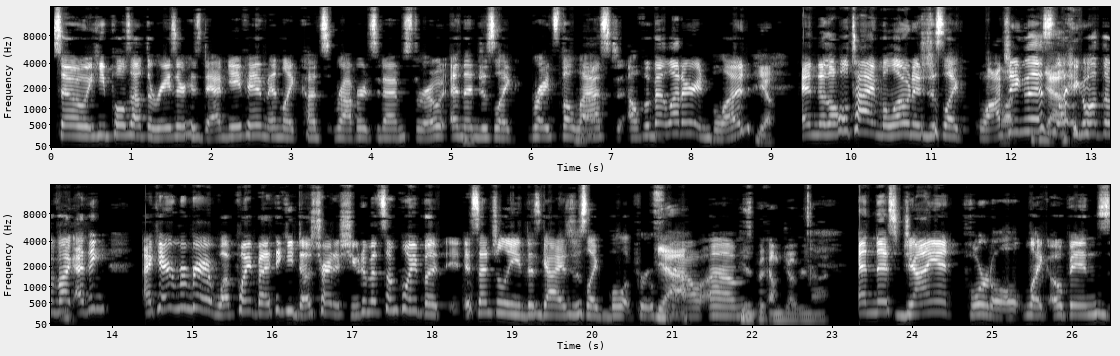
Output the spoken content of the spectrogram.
So he pulls out the razor his dad gave him and like cuts Robert Suydam's throat and then just like writes the last alphabet letter in blood. Yeah. And the whole time Malone is just like watching What? this, Yeah. like what the fuck? I think I can't remember at what point, but I think he does try to shoot him at some point. But essentially, this guy is just like bulletproof Yeah. now. Um, He's become Juggernaut. And this giant portal like opens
